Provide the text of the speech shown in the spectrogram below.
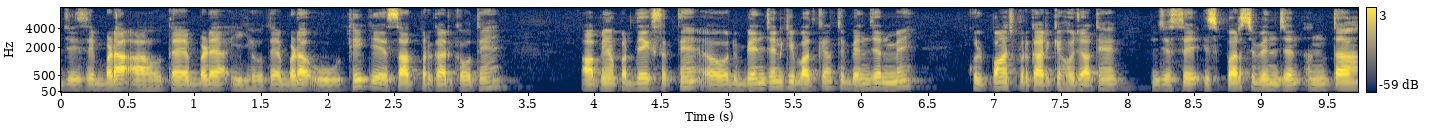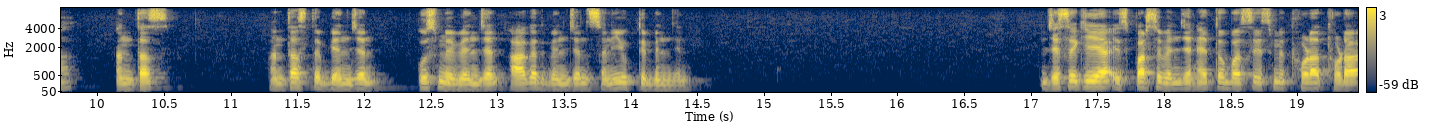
जैसे बड़ा आ होता है, बड़ा ई होता है, बड़ा ऊ, ठीक है, सात प्रकार के होते हैं। आप यहाँ पर देख सकते हैं और व्यंजन की बात करें तो व्यंजन में कुल पाँच प्रकार के हो जाते हैं, जैसे स्पर्श व्यंजन, अंत, अंतस, अंतस्थ व्यंजन उसमें व्यंजन, आगत व्यंजन, संयुक्त व्यंजन। जैसे कि यह स्पर्श व्यंजन है तो बस इसमें थोड़ा थोड़ा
